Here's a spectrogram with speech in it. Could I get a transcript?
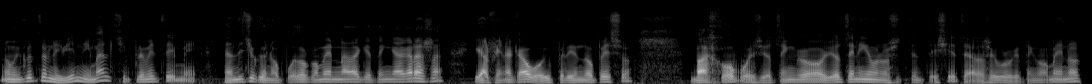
no me encuentro ni bien ni mal, simplemente me, me han dicho que no puedo comer nada que tenga grasa, y al fin y al cabo voy perdiendo peso, bajo, pues yo tengo, yo tenía unos 77, ahora seguro que tengo menos,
